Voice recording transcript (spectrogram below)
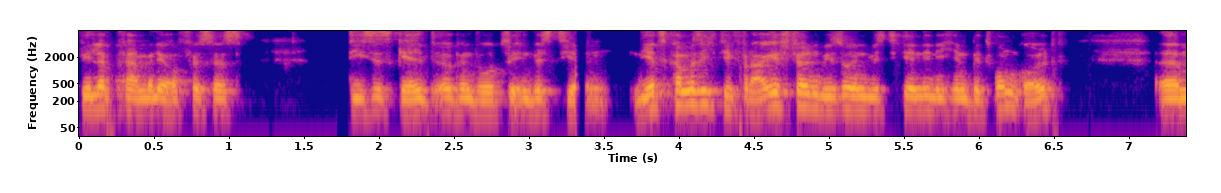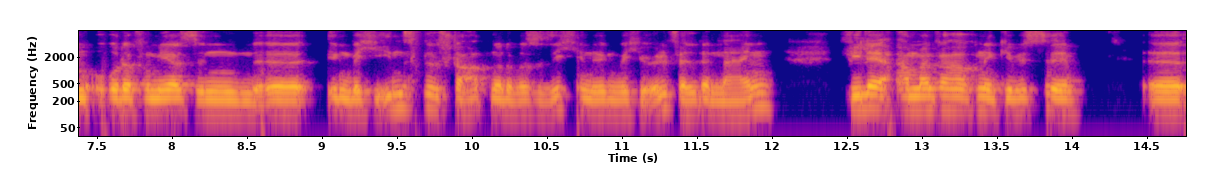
vieler Family Offices, dieses Geld irgendwo zu investieren. Jetzt kann man sich die Frage stellen, wieso investieren die nicht in Betongold ähm, oder von mir aus in äh, irgendwelche Inselstaaten oder was weiß ich, in irgendwelche Ölfelder? Nein, viele haben einfach auch eine gewisse äh,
